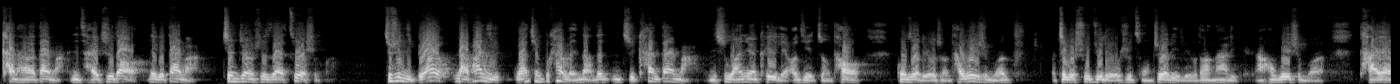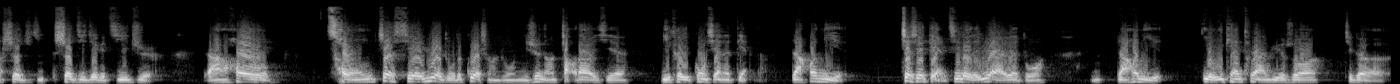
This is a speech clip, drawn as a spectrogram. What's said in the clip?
看他的代码，你才知道那个代码真正是在做什么。就是你不要，哪怕你完全不看文档，但你只看代码，你是完全可以了解整套工作流程，它为什么这个数据流是从这里流到那里，然后为什么它要设计设计这个机制，然后。从这些阅读的过程中，你是能找到一些你可以贡献的点的。然后你这些点积累的越来越多，然后你有一天突然，比如说这个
